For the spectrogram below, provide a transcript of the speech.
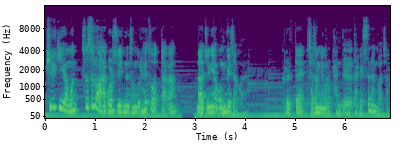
필기용은 스스로 알아볼 수 있는 정도로 해두었다가 나중에 옮겨 적어요. 그럴 때 저장용으로 반듯하게 쓰는 거죠.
